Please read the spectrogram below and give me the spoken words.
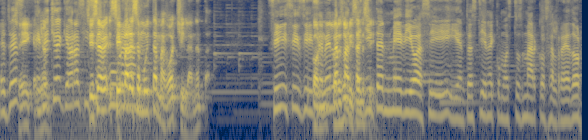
Entonces, Sí, el hecho de que ahora sí Sí, se ve- sí parece muy Tamagotchi, la neta. Sí, sí, sí, Con- se ve la biseles, pantallita en medio así y entonces tiene como estos marcos alrededor.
